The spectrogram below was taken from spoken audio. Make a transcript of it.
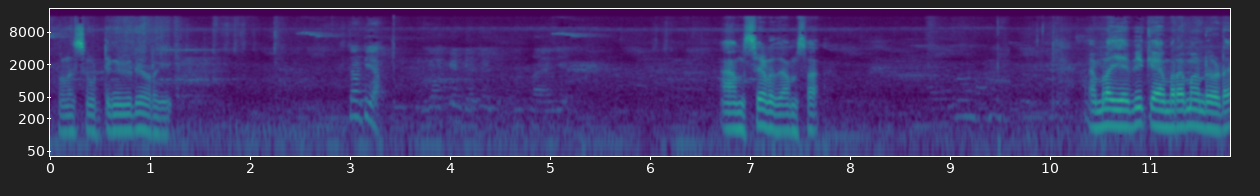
നമ്മളെ ഷൂട്ടിംഗ് വീഡിയോ തുടങ്ങി. സ്റ്റാർട്ട് ആംസ അംസയാണത് അംസ നമ്മളെ എ ബി ക്യാമറമാൻ ഉണ്ട് ഇവിടെ.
